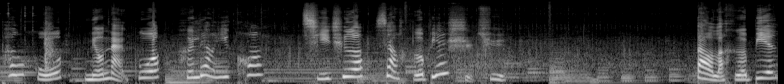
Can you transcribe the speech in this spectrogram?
喷壶、牛奶锅和晾衣筐，骑车向河边驶去。到了河边，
